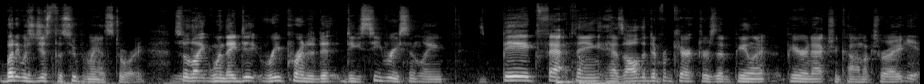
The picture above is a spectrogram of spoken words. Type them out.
but it was just the Superman story. So like when they did reprinted it DC recently, this big fat thing it has all the different characters that appear, appear in Action Comics, right? Yeah.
